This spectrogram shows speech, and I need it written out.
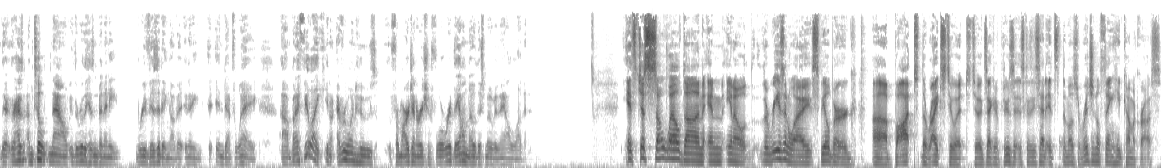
There, there hasn't until now. There really hasn't been any revisiting of it in any in-depth way. Uh, but I feel like you know everyone who's from our generation forward, they all know this movie. and They all love it. it's just so well done and you know the reason why spielberg uh, bought the rights to it to executive produce it is because he said it's the most original thing he'd come across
